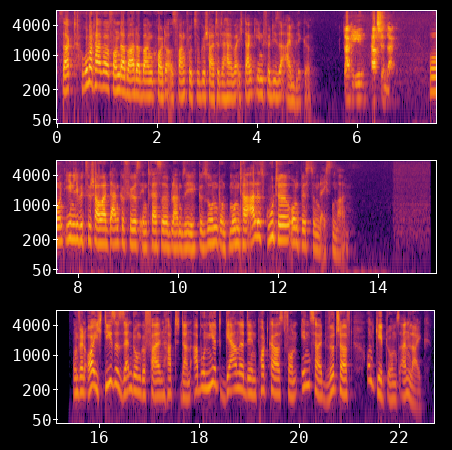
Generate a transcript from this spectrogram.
Sagt Robert Halver von der Bader Bank, heute aus Frankfurt zugeschaltet. Herr Halver, ich danke Ihnen für diese Einblicke. Danke Ihnen, herzlichen Dank. Und Ihnen, liebe Zuschauer, danke fürs Interesse. Bleiben Sie gesund und munter. Alles Gute und bis zum nächsten Mal. Und wenn euch diese Sendung gefallen hat, dann abonniert gerne den Podcast von Inside Wirtschaft und gebt uns ein Like.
